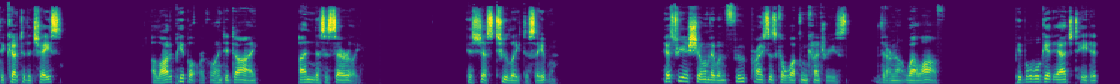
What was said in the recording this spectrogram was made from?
To cut to the chase, a lot of people are going to die unnecessarily. It's just too late to save them. History has shown that when food prices go up in countries that are not well off, people will get agitated,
